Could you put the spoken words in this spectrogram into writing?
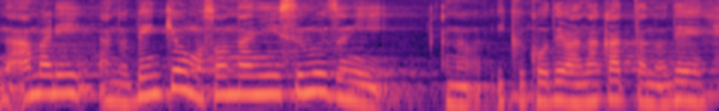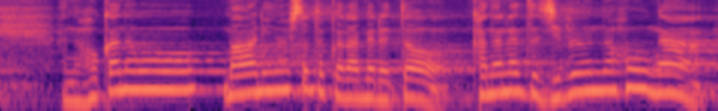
あまりあの勉強もそんなにスムーズにあの行く子ではなかったのであの他の周りの人と比べると必ず自分の方が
